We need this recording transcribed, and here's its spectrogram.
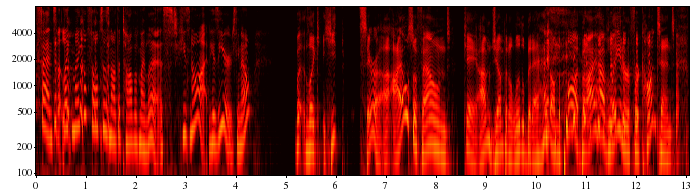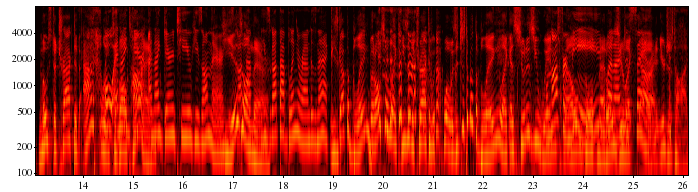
offense, but like Michael Phelps is not the top of my list. He's not. His ears, you know? But like he, Sarah, I, I also found. Okay, I'm jumping a little bit ahead on the pod, but I have later for content most attractive athletes oh, of and all I time. and I guarantee you he's on there. He He's is got on that- there. He's got that bling around his neck. He's got the bling, but also like he's an attractive. Whoa, is it just about the bling? Like as soon as you win for 12 me, gold medals, you're like, saying. all right, you're just hot.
